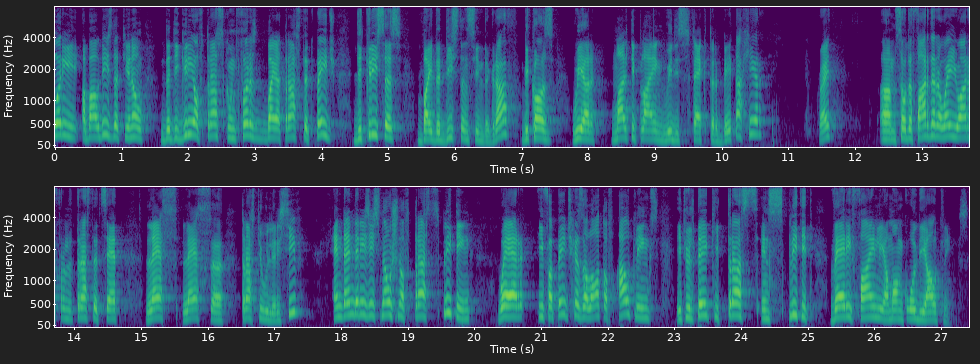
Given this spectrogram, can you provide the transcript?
worry about this, that you know the degree of trust conferred by a trusted page decreases by the distance in the graph because we are multiplying with this factor beta here, right? Um, so the farther away you are from the trusted set, less, less uh, trust you will receive. And then there is this notion of trust splitting, where if a page has a lot of outlinks, it will take its trusts and split it very finely among all the outlinks.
